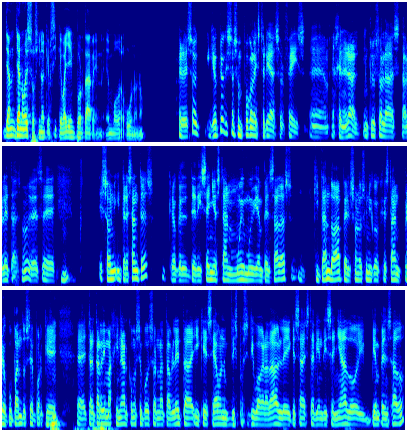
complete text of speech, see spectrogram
Ya, ya, no eso, sino que sí, que vaya a importar en, modo alguno, ¿no? Pero eso, yo creo que eso es un poco la historia de Surface eh, en general, incluso las tabletas, ¿no? Es, eh, son interesantes, creo que de diseño están muy muy bien pensadas, quitando a Apple son los únicos que están preocupándose porque eh, tratar de imaginar cómo se puede usar una tableta y que sea un dispositivo agradable y que sea, esté bien diseñado y bien pensado,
